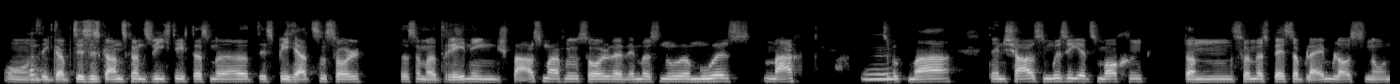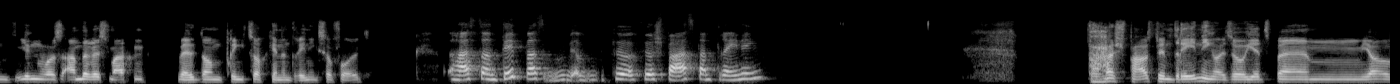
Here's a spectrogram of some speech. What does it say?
Und ich glaube, das ist ganz, ganz wichtig, dass man das beherzen soll dass einmal Training Spaß machen soll, weil wenn man es nur muss, macht, mhm. sagt man, den Chance muss ich jetzt machen, dann soll man es besser bleiben lassen und irgendwas anderes machen, weil dann bringt es auch keinen Trainingserfolg. Hast du einen Tipp was für, für Spaß beim Training? Spaß beim Training. Also jetzt beim, ja,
